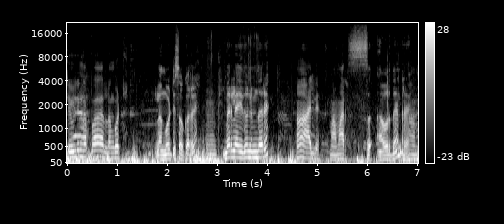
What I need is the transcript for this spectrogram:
ಶಿವಲಿಂಗಪ್ಪ ಲಂಗೋಟಿ. ಲಂಗೋಟಿ ಸೌಕರ್ ರೀ. ಹ್ಞೂ ಬರಲಿ ಇದು ನಿಮ್ದು ರೀ? ಹಾಂ ಅಲ್ಲಿ ಮಾಮಾರ್. ಸ ಅವ್ರದ್ದೇನು ರೀ ಹಾಂ.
